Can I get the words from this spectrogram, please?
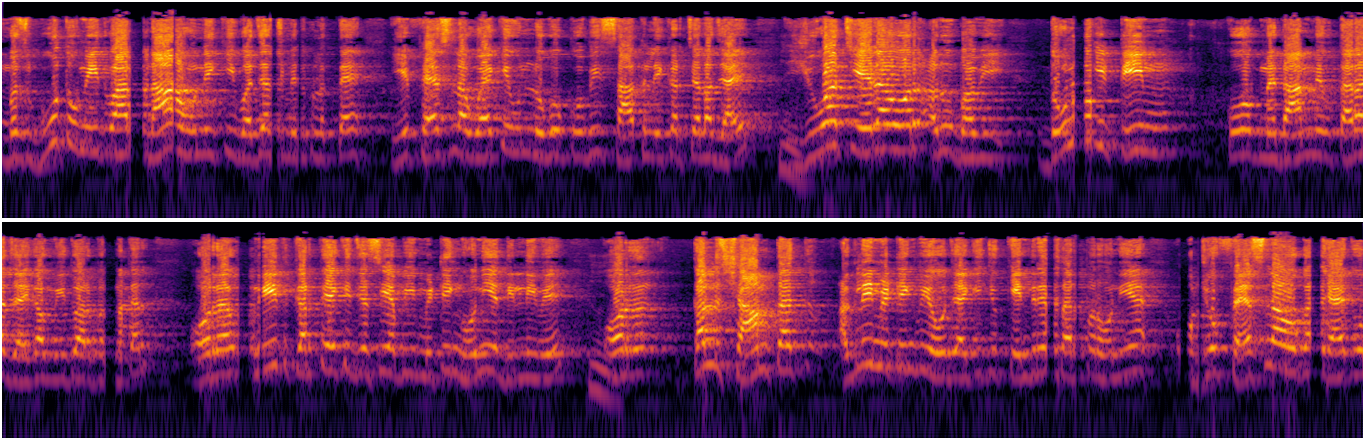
मज़बूत उम्मीदवार ना होने की वजह से मेरे को लगता है ये फैसला हुआ है कि उन लोगों को भी साथ लेकर चला जाए। युवा चेहरा और अनुभवी दोनों की टीम को मैदान में उतारा जाएगा उम्मीदवार बनाकर। और उम्मीद करते हैं कि जैसे अभी मीटिंग होनी है दिल्ली में और कल शाम तक अगली मीटिंग भी हो जाएगी जो केंद्रीय स्तर पर होनी है, और जो फैसला होगा, शायद वो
